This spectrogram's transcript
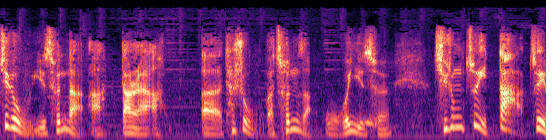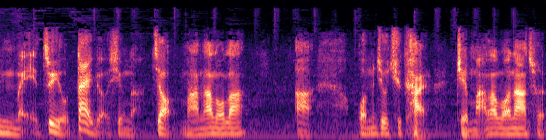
这个五渔村呢啊，当然啊，呃，它是五个村子，五个渔村，其中最大、最美、最有代表性的叫马纳罗拉，啊，我们就去看这马纳罗拉村。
